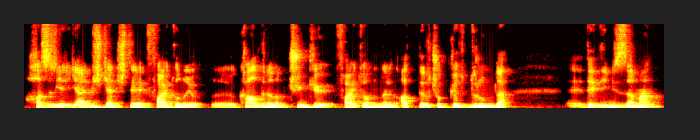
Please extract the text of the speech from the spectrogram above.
hazır yeri gelmişken işte faytonu e, kaldıralım. Çünkü faytonların atları çok kötü durumda e, dediğimiz zaman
